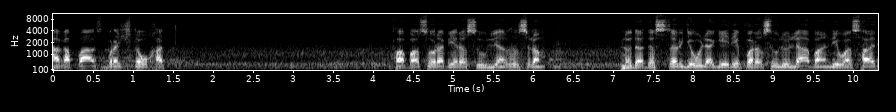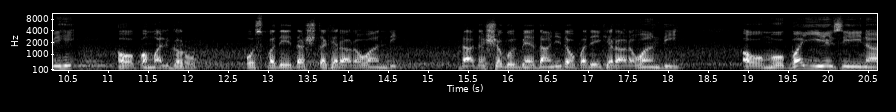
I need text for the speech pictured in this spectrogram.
هغه پاس برج ته وخت فبصر برسول الله صلی الله علیه وسلم نو د دسترګې ولګېدې په رسول الله باندې و اصحابه او په ملګرو اوس په دې دشته کې را روان دي دا د شګو میدانی ده او په دې کې را روان دي او مبیزینا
